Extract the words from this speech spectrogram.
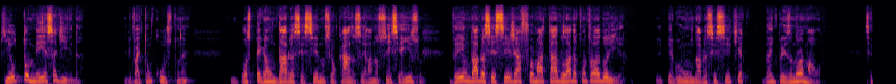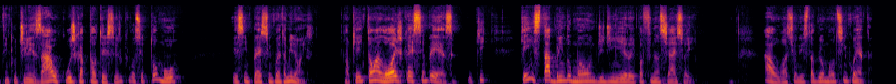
que eu tomei essa dívida. Ele vai ter um custo, né? Não posso pegar um WACC, no seu caso, sei lá, não sei se é isso. Veio um WACC já formatado lá da controladoria. Ele pegou um WACC que é da empresa normal. Você tem que utilizar o custo de capital terceiro que você tomou esse empréstimo de 50 milhões. Ok? Então a lógica é sempre essa. O que, quem está abrindo mão de dinheiro aí para financiar isso aí? Ah, o acionista abriu mão de 50,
